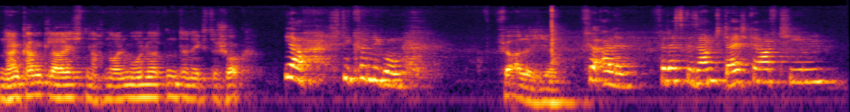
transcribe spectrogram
Und dann kam gleich nach neun Monaten der nächste Schock. Ja, die Kündigung Für alle hier. für alle, für das gesamte Deichgraf-Team.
